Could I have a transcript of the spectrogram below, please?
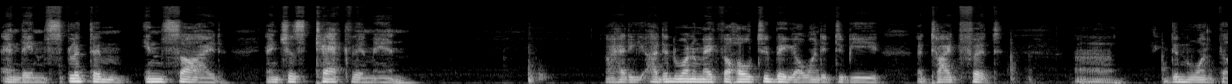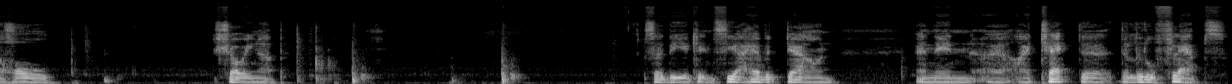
and then split them inside and just tack them in. I had to, I didn't want to make the hole too big. I wanted to be a tight fit. Uh, didn't want the hole showing up. So there you can see I have it down and then uh, I tacked the, the little flaps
